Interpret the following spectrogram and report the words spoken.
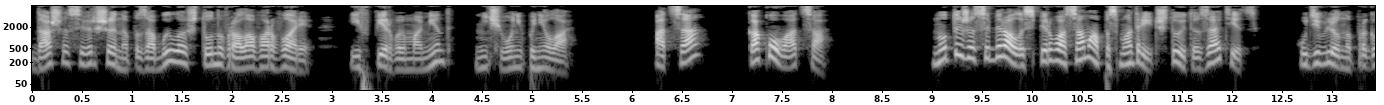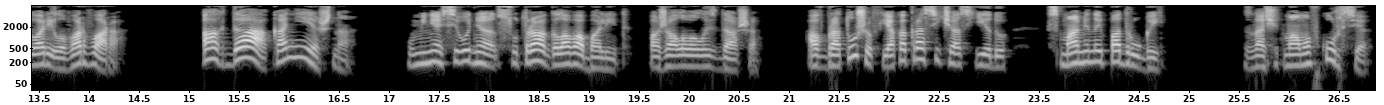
Даша совершенно позабыла, что наврала Варваре, и в первый момент ничего не поняла. «Отца? Какого отца?» «Ну ты же собиралась сперва сама посмотреть, что это за отец», – удивленно проговорила Варвара. «Ах, да, конечно! У меня сегодня с утра голова болит», – пожаловалась Даша. «А в Братушев я как раз сейчас еду, с маминой подругой». «Значит, мама в курсе?»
